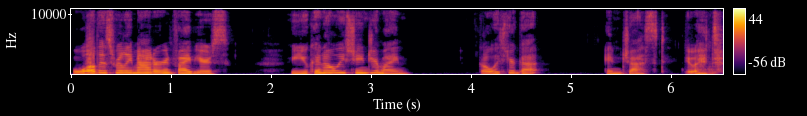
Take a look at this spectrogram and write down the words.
Will this really matter in five years? You can always change your mind. Go with your gut and just do it.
